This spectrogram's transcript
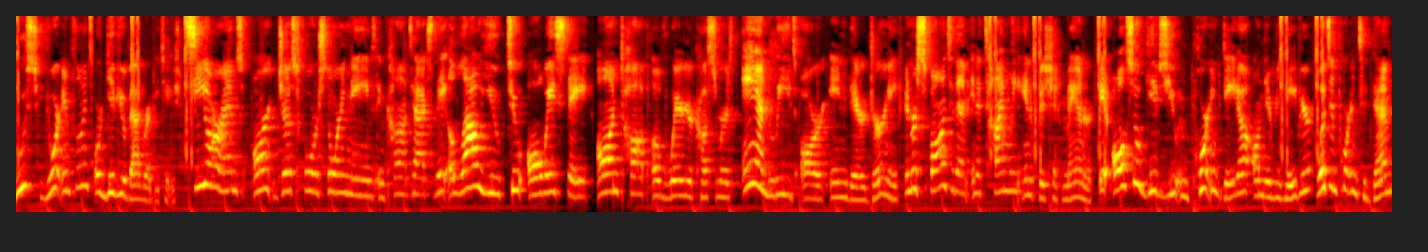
boost your influence or give you a bad reputation. CRMs aren't just for storing names and contacts, they allow you to always stay on top of where your customers and leads leads are in their journey and respond to them in a timely and efficient manner. It also gives you important data on their behavior, what's important to them,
